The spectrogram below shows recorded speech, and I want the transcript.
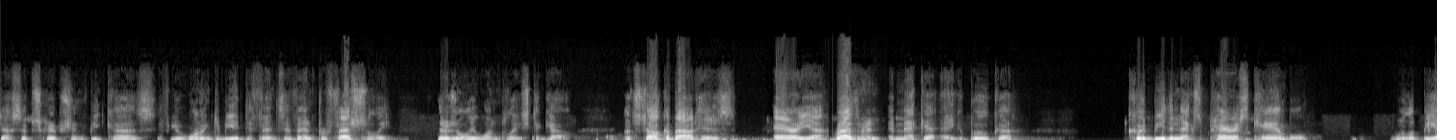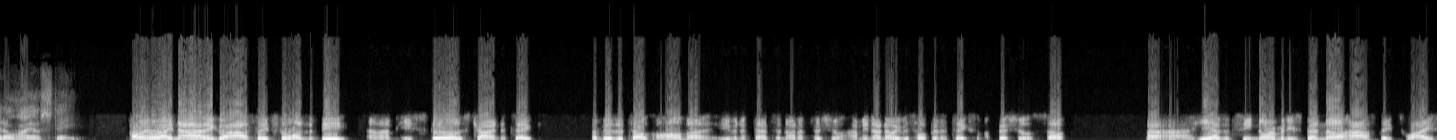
uh, subscription because if you're wanting to be a defensive end professionally, there's only one place to go. Let's talk about his area brethren. Emeka Egbuka could be the next Parris Campbell. Will it be at Ohio State? I mean, right now, I think Ohio State's the one to beat. Um, he still is trying to take a visit to Oklahoma, even if that's an unofficial. I mean, I know he was hoping to take some officials, so uh, he hasn't seen Norman. He's been to Ohio State twice.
